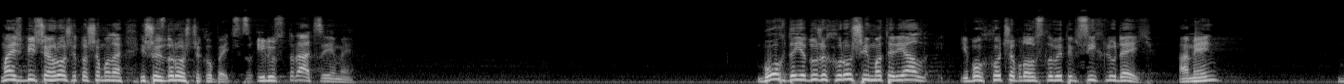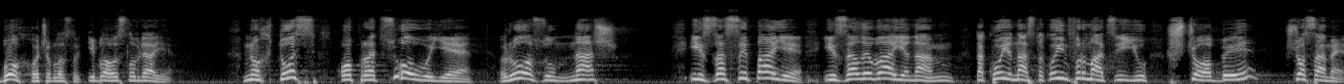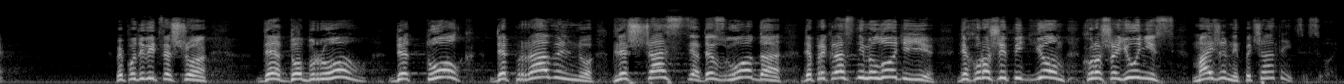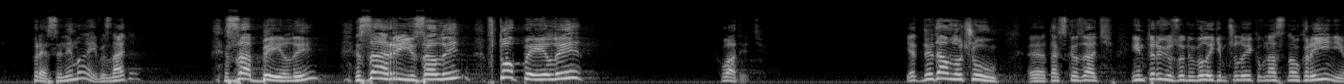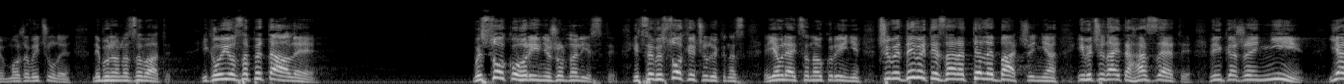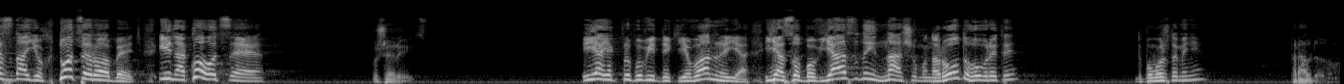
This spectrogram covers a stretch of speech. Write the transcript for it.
Маєш більше грошей, то ще можна і щось дорожче купити з ілюстраціями. Бог дає дуже хороший матеріал, і Бог хоче благословити всіх людей. Амінь. Бог хоче благословити і благословляє. Но хтось опрацьовує розум наш і засипає, і заливає нам такою, нас такою інформацією, щоби, що саме? Ви подивіться, що де добро, де толк, де правильно, де щастя, де згода, де прекрасні мелодії, де хороший підйом, хороша юність, майже не печатається сьогодні. Преси немає, ви знаєте? Забили, зарізали, втопили. Хватить. Я недавно чув, е, так сказати, інтерв'ю з одним великим чоловіком у нас на Україні, може ви чули, не буду називати. І коли його запитали, високого рівня журналісти, і це високий чоловік у нас являється на Україні, чи ви дивитесь зараз телебачення і ви читаєте газети? Він каже, ні, я знаю, хто це робить і на кого це поширюється. І я, як проповідник Євангелія, я зобов'язаний нашому народу говорити. Допоможете мені? Правду.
